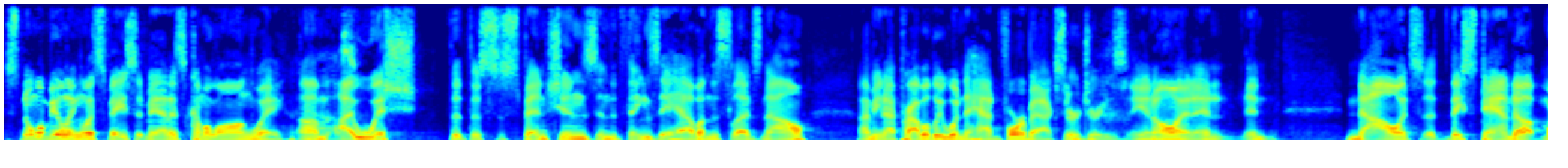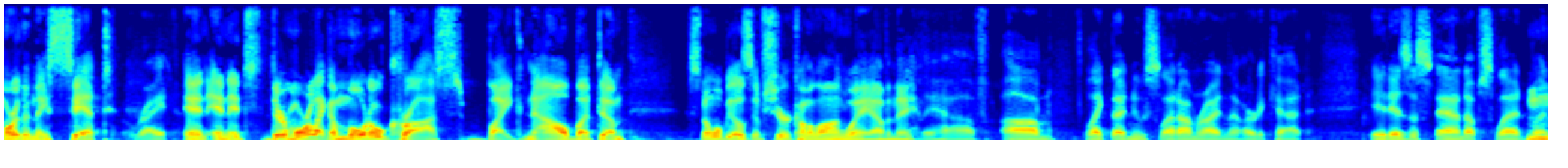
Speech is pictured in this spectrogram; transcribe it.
snowmobiling, let's face it, man, it's come a long way. Um, I wish that the suspensions and the things they have on the sleds now. I mean, I probably wouldn't have had four back surgeries, you know, and and and now it's uh, they stand up more than they sit, Right. And and it's they're more like a motocross bike now, but um, snowmobiles have sure come a long way, haven't they? They have. Um, like that new sled I'm riding, the Arctic Cat. It is a stand up sled, but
